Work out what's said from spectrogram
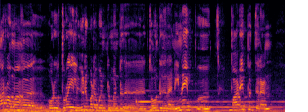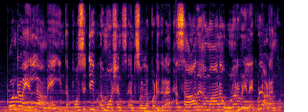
ஆர்வமாக ஒரு துறையில் ஈடுபட வேண்டும் என்று தோன்றுகிற நினைப்பு படைப்பு திறன் போன்றவை எல்லாமே இந்த பாசிட்டிவ் எமோஷன்ஸ் என்று சொல்லப்படுகிற சாதகமான உணர்வு நிலைக்குள் அடங்கும்.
